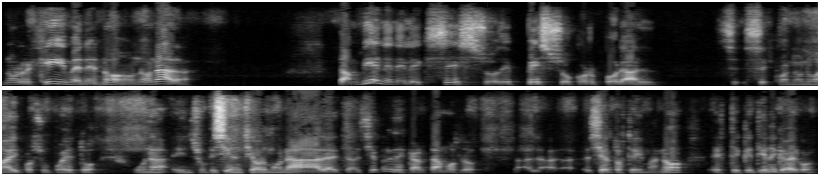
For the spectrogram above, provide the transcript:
no regímenes, no, no nada. También en el exceso de peso corporal, cuando no hay, por supuesto, una insuficiencia hormonal, siempre descartamos los, ciertos temas, ¿no? Este, que tiene que ver con,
